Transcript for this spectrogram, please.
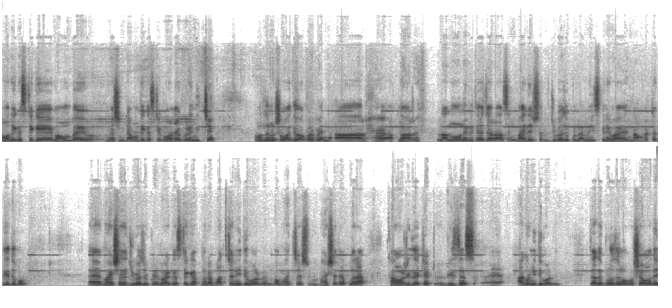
আমাদের কাছ থেকে, মামুন ভাই মেশিনটা আমাদের কাছ থেকে অর্ডার করে নিচ্ছে। আমার জন্য সময় দেওয়া করবেন। আর হ্যাঁ আপনার লালমোহনের ভিতরে যারা আছেন, ভাইদের সাথে যোগাযোগ করলে আমি স্ক্রিনে ভাইয়ের নাম্বারটা দিয়ে দেবো। ভাইয়ের সাথে যোগাযোগ করে ভাইয়ের কাছ থেকে আপনারা বাচ্চা নিতে পারবেন বা বাচ্চা, ভাইয়ের সাথে আপনারা খামার রিলেটেড বিজনেস আগে নিতে পারবেন। যাদের প্রয়োজন অবশ্যই আমাদের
